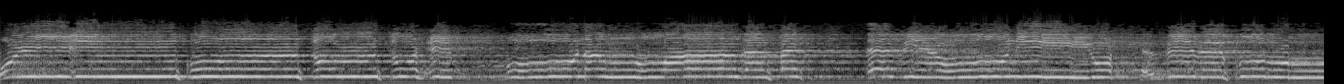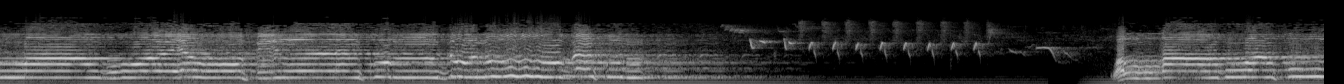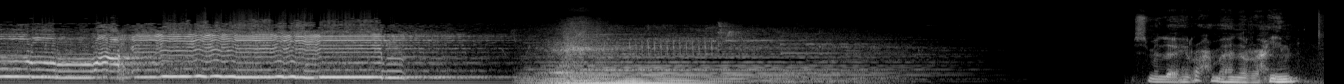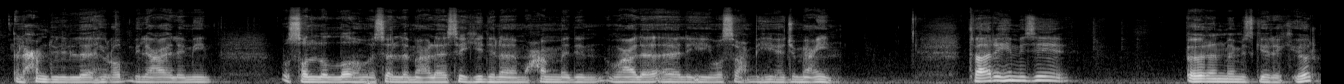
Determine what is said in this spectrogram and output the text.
Oy! Bismillahirrahmanirrahim. Elhamdülillahi Rabbil alemin. Ve sallallahu ve sellem ala seyyidina Muhammedin ve ala alihi ve sahbihi ecma'in. Tarihimizi öğrenmemiz gerekiyor.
